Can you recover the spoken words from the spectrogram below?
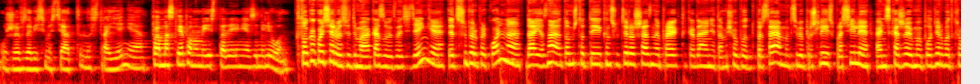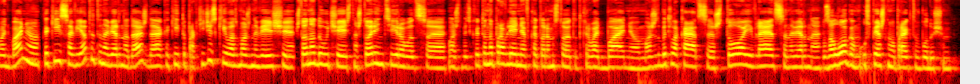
уже в зависимости от настроения. По Москве, по-моему, есть парение за миллион. Кто какой сервис, видимо, оказывает в эти деньги. Это супер прикольно. Да, я знаю о том, что ты консультируешь разные проекты, когда они там еще будут. Представим, мы к тебе пришли и спросили, не скажи, мы планируем открывать баню. Какие советы ты, наверное, дашь, да, какие-то практические, возможно, вещи, что надо учесть, на что ориентироваться, может быть, какое-то направление, в котором стоит открывать баню, может быть, локация коммуникация, что является, наверное, залогом успешного проекта в будущем?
